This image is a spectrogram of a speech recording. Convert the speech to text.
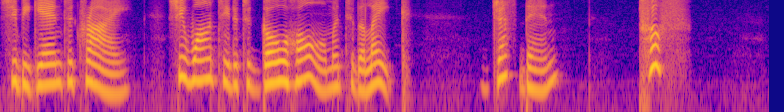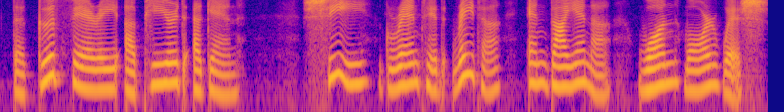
She began to cry. She wanted to go home to the lake. Just then, poof! The good fairy appeared again. She granted Rita and Diana one more wish.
